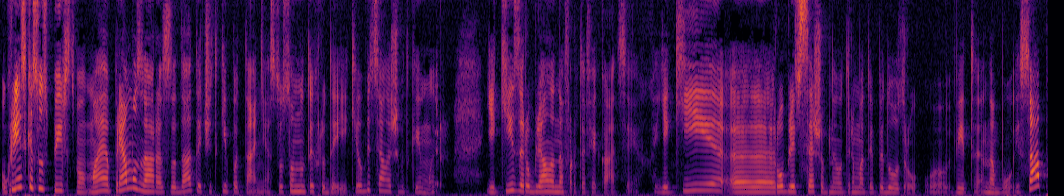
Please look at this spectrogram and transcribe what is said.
українське суспільство має прямо зараз задати чіткі питання стосовно тих людей, які обіцяли швидкий мир які заробляли на фортифікаціях, які е, роблять все, щоб не отримати підозру від набу і САП,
